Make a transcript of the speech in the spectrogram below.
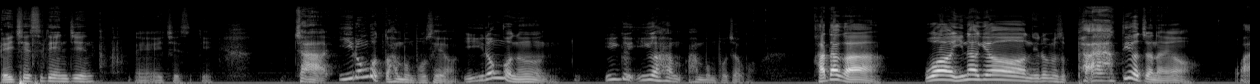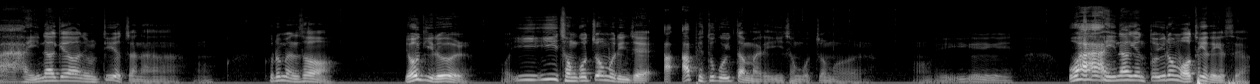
HSD 엔진. 네, HSD 자 이런 것도 한번 보세요. 이런 거는 이거 이거 한, 한번 보자고. 가다가 와 이낙연 이러면서 팍 뛰었잖아요. 와 이낙연 이러면 뛰었잖아. 그러면서 여기를 어, 이, 이 정고점을 이제 아, 앞에 두고 있단 말이에요. 이 정고점을. 어, 이게, 이게, 와, 이낙연 또 이러면 어떻게 되겠어요?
